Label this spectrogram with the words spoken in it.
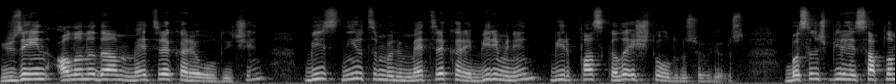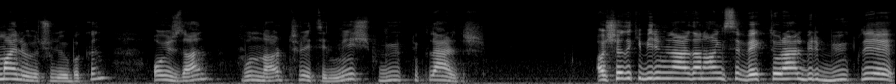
yüzeyin alanı da metrekare olduğu için biz Newton bölü metrekare biriminin bir Pascal'a eşit olduğunu söylüyoruz. Basınç bir hesaplamayla ölçülüyor bakın. O yüzden bunlar türetilmiş büyüklüklerdir. Aşağıdaki birimlerden hangisi vektörel bir büyüklüğe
